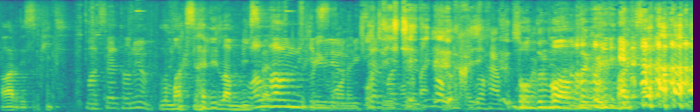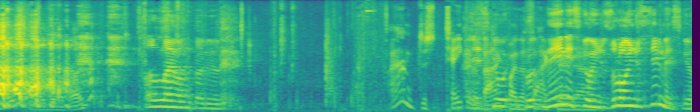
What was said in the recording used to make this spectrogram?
Hardis, Pit. Maxwell tanıyorum. Lan Maxwell değil lan Mixwell. Vallahi onun nickini 3-1 biliyorum. and Mixwell O değil, Maxwell. şey değil mi amına They koyayım? will have Dondurma amına koyayım Maxwell. Vallahi onu tanıyorum. I am just taken aback by the pro- fact neyin that, eski uh, oyuncusu? Zul oyuncusu değil mi eski o?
